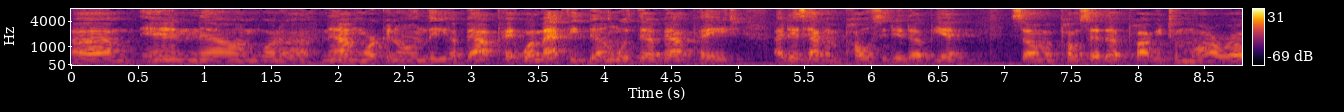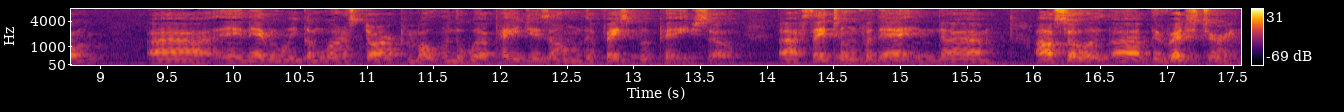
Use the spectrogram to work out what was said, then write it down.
Um, and now I'm gonna now I'm working on the about page. Well, I'm actually done with the about page. I just haven't posted it up yet. So I'm gonna post it up probably tomorrow. Uh, and every week I'm gonna start promoting the web pages on the Facebook page. So uh, stay tuned for that. And um, also uh, the registering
